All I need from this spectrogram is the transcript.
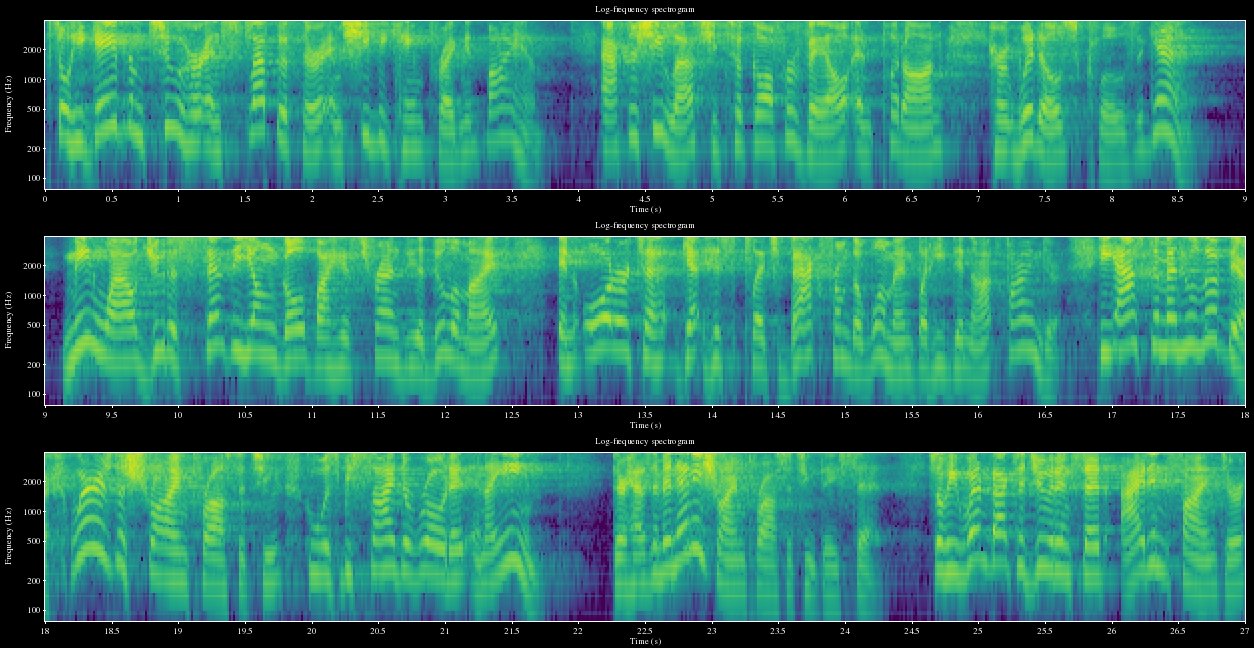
so he gave them to her and slept with her, and she became pregnant by him. After she left, she took off her veil and put on her widow's clothes again. Meanwhile, Judah sent the young goat by his friend the Adullamite in order to get his pledge back from the woman, but he did not find her. He asked the men who lived there, Where is the shrine prostitute who was beside the road at Enaim? There hasn't been any shrine prostitute, they said. So he went back to Judah and said, I didn't find her.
